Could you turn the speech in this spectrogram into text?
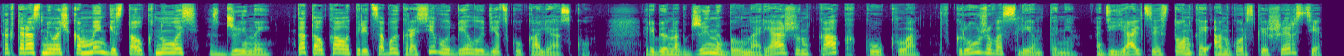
Как-то раз милочка Мэгги столкнулась с Джиной. Та толкала перед собой красивую белую детскую коляску. Ребенок Джины был наряжен, как кукла, в кружево с лентами. Одеяльце из тонкой ангорской шерсти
